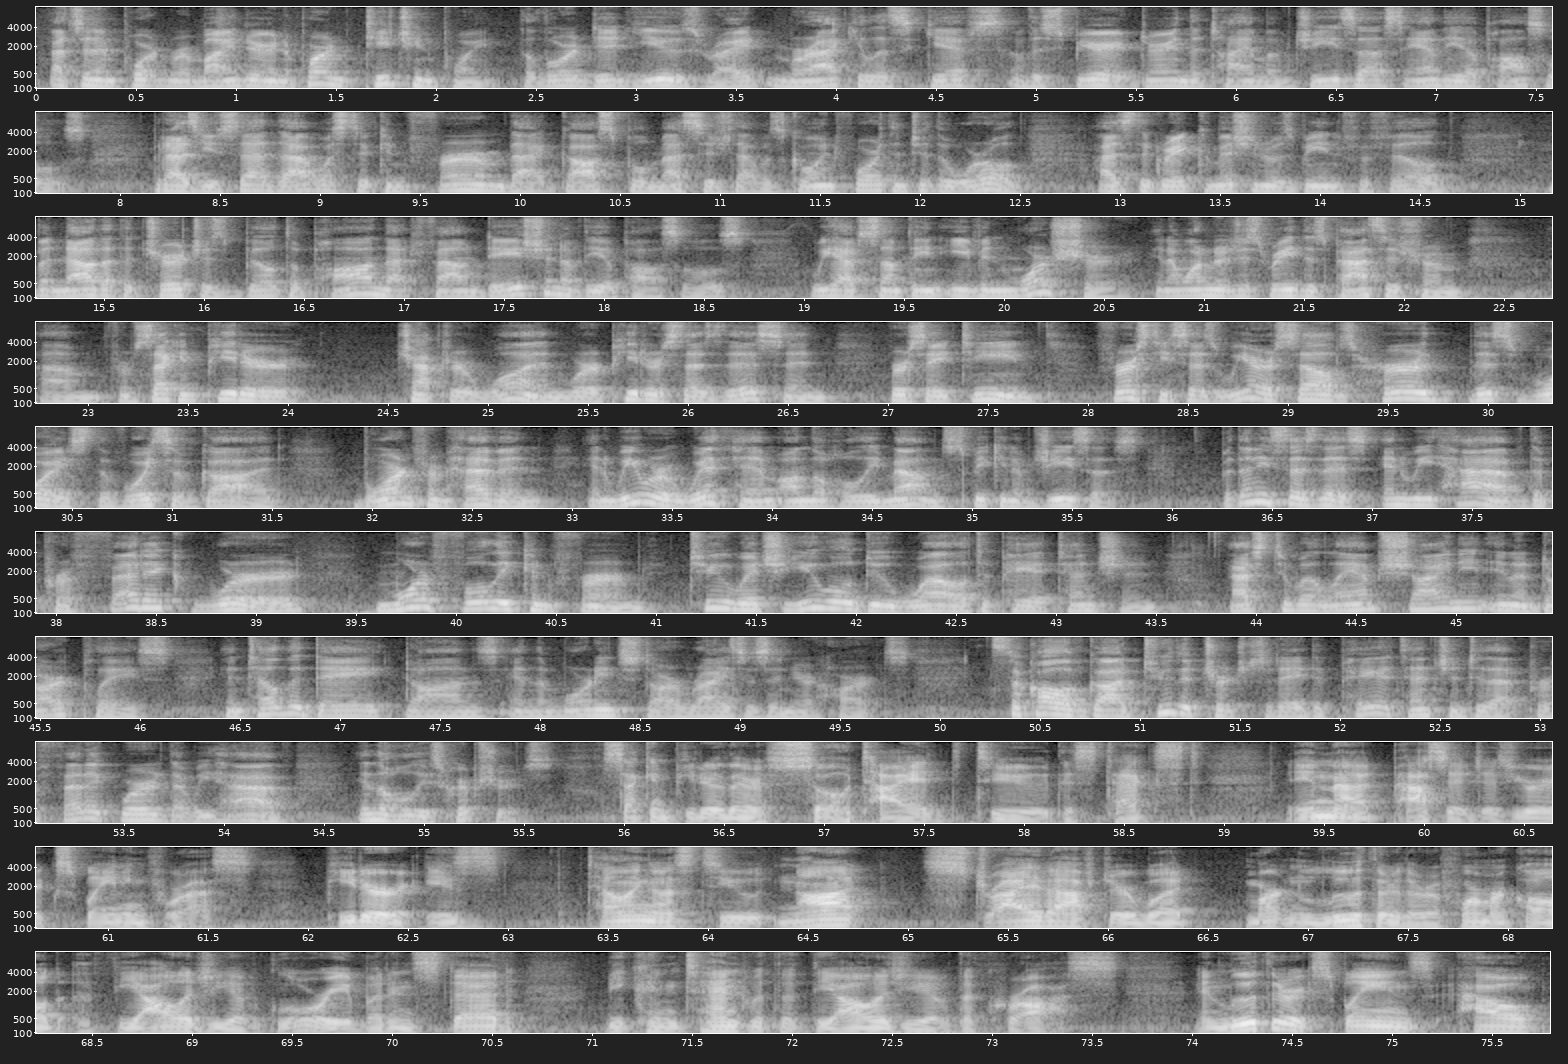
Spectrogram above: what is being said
That's an important reminder, an important teaching point. The Lord did use, right, miraculous gifts of the Spirit during the time of Jesus and the apostles. But as you said, that was to confirm that gospel message that was going forth into the world as the Great Commission was being fulfilled. But now that the church is built upon that foundation of the apostles, we have something even more sure. And I wanted to just read this passage from um, from Second Peter chapter 1, where Peter says this in verse 18. First, he says, We ourselves heard this voice, the voice of God, born from heaven, and we were with him on the holy mountain, speaking of Jesus. But then he says this, and we have the prophetic word more fully confirmed, to which you will do well to pay attention, as to a lamp shining in a dark place, until the day dawns and the morning star rises in your hearts. It's the call of God to the church today to pay attention to that prophetic word that we have in the Holy Scriptures. Second Peter, they're so tied to this text in that passage as you're explaining for us. Peter is telling us to not strive after what Martin Luther, the reformer, called a theology of glory, but instead be content with the theology of the cross. And Luther explains how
